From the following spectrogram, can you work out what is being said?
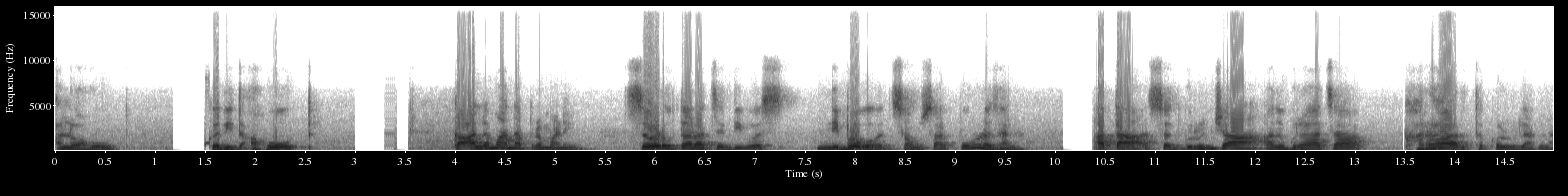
आलो आहोत. करीत आहोत. कालमानाप्रमाणे चढ उताराचे दिवस निभवत संसार पूर्ण झाला. आता सद्गुरूंच्या अनुग्रहाचा खरा अर्थ कळू लागला.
